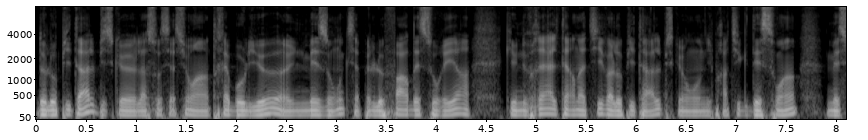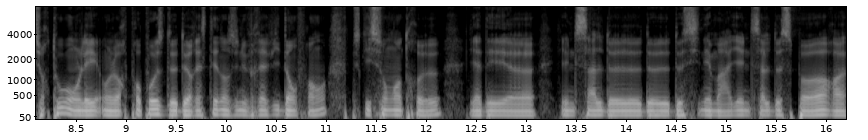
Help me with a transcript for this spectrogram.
de l'hôpital, puisque l'association a un très beau lieu, une maison qui s'appelle le Phare des Sourires, qui est une vraie alternative à l'hôpital, puisqu'on y pratique des soins, mais surtout, on, les, on leur propose de, de rester dans une vraie vie d'enfant, puisqu'ils sont entre eux. Il y a, des, euh, il y a une salle de, de, cinéma, il y a une salle de sport,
